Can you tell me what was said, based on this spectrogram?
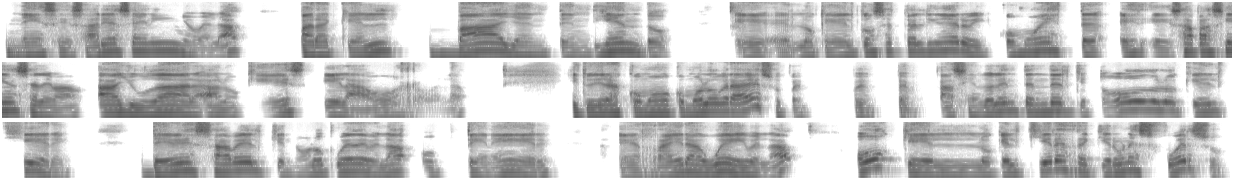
necesaria a ese niño, ¿verdad? Para que él vaya entendiendo eh, eh, lo que es el concepto del dinero y cómo este, esa paciencia le va a ayudar a lo que es el ahorro, ¿verdad? Y tú dirás, ¿cómo, cómo logra eso? Pues, pues, pues haciéndole entender que todo lo que él quiere debe saber que no lo puede, ¿verdad? Obtener eh, right away, ¿verdad? O que lo que él quiere requiere un esfuerzo.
